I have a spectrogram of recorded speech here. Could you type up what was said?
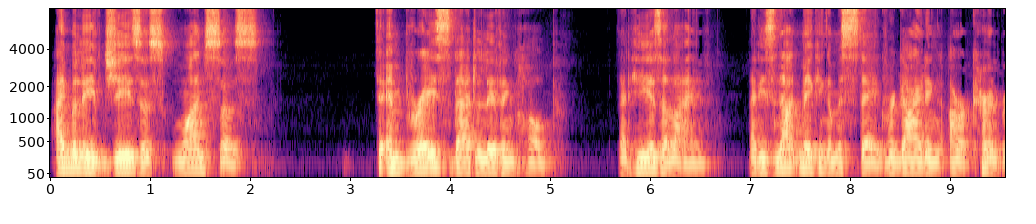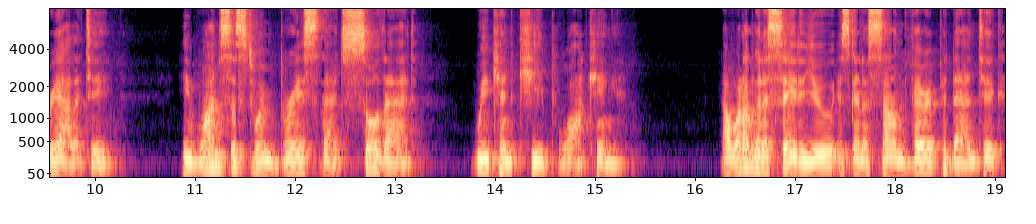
I believe Jesus wants us to embrace that living hope that He is alive, that He's not making a mistake regarding our current reality. He wants us to embrace that so that we can keep walking. Now, what I'm going to say to you is going to sound very pedantic,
